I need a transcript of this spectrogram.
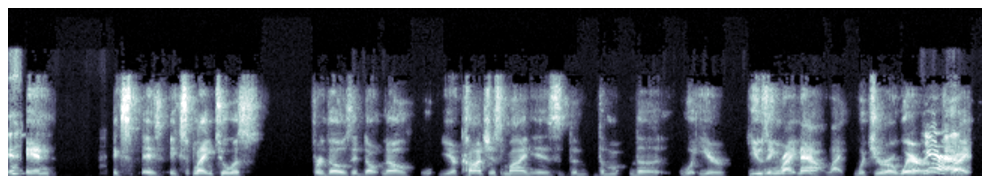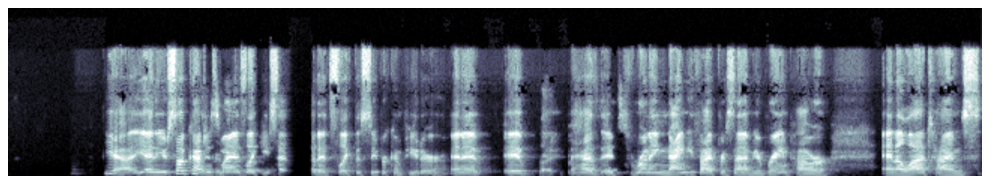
and, and ex, ex, explain to us for those that don't know your conscious mind is the the the what you're using right now, like what you're aware yeah. of, right? Yeah, yeah. And your subconscious okay. mind is like you said, it's like the supercomputer, and it it right. has it's running 95% of your brain power, and a lot of times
